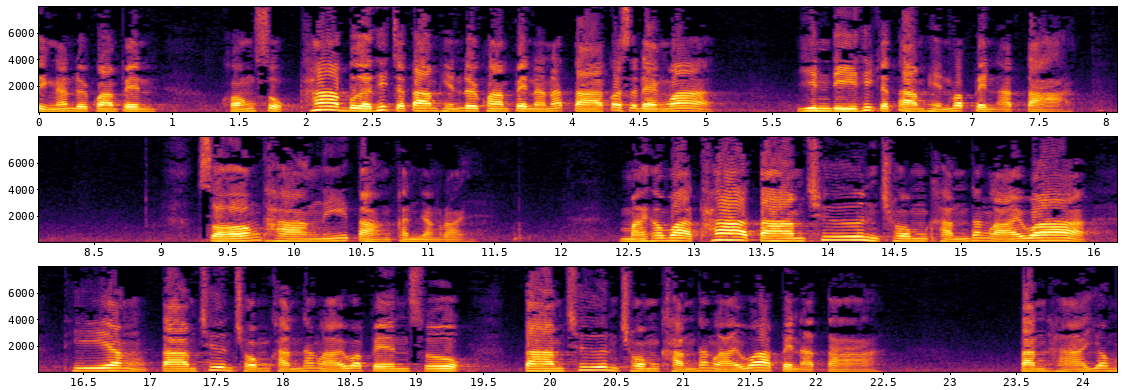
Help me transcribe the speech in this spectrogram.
สิ่งนั้นโดยความเป็นของสุข ถ้าเบื่อที่จะตามเห็นโดยความเป็นอนัตตาก็แสดงว่า ยินดีที่จะตามเห็นว่าเป็นอัตตาสองทางนี้ต่างกันอย่างไร หมายคือว่าถ้าตามชื่นชมขันทั้งหลายว่า เที่ยงตามชื่นชมขันทั้งหลายว่าเป็นสุข ตามชื่นชมขันทั้งหลายว่าเป็นอัตตา ตันหาย่อม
